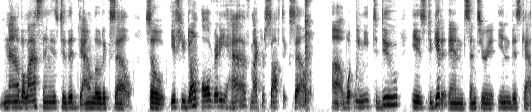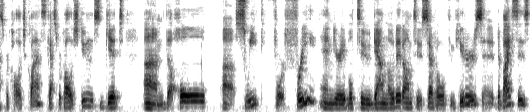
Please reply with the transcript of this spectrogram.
now the last thing is to the download Excel. So if you don't already have Microsoft Excel, uh, what we need to do is to get it. And since you're in this Casper College class, Casper College students get um, the whole uh, suite for free and you're able to download it onto several computers and devices.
